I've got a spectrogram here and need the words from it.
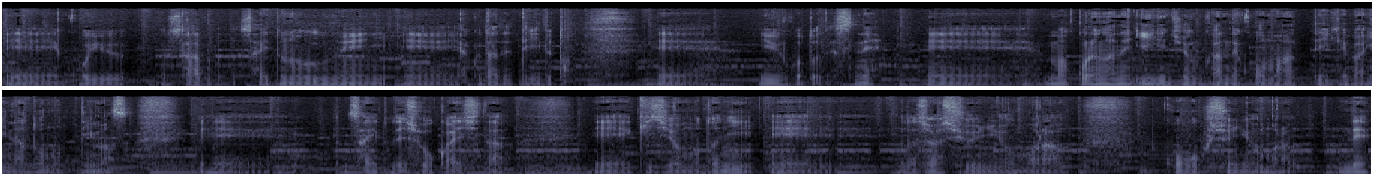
えー、こういうサーブ、サイトの運営に、えー、役立てていると、えー、いうことですね。えまあこれがね、いい循環でこう回っていけばいいなと思っています。えサイトで紹介した、え記事をもとに、え私は収入をもらう。広告収入をもらう。で、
